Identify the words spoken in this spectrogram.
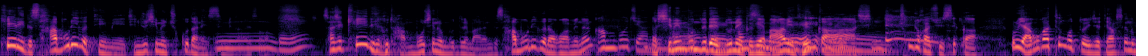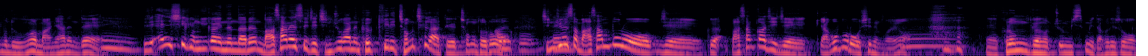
K리그 4부 리그 팀이 진주시민 축구단에 있습니다. 그래서 음, 네. 사실 K리그도 안 보시는 분들이 많은데 4부 리그라고 하면은 안 보지 않나요? 시민분들의 네, 눈에 그게 관심이, 마음이 네. 들까 네. 신- 충족할 수 있을까 그리고 야구 같은 것도 이제 대학생분들 응원 많이 하는데 네. 이제 NC 경기가 있는 날은 마산에서 이제 진주 가는 그 길이 정체가 될 정도로 아이고, 진주에서 마산 보러 이제 그 마산까지 이제 야구 보러 오시는 거예요. 네. 음, 네, 그런 경우가 좀 있습니다. 그래서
